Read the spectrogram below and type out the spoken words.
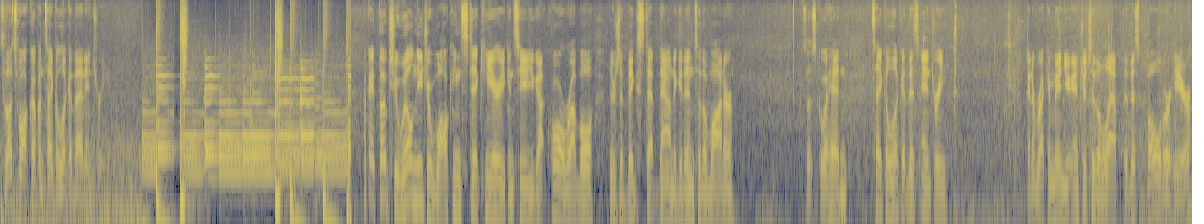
So let's walk up and take a look at that entry. Okay, folks, you will need your walking stick here. You can see you got coral rubble. There's a big step down to get into the water. So let's go ahead and take a look at this entry. I'm gonna recommend you enter to the left of this boulder here.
